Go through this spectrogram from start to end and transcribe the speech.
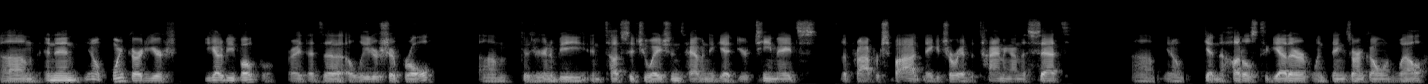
Um, and then, you know, point guard, you're you got to be vocal, right? That's a, a leadership role because um, you're going to be in tough situations, having to get your teammates to the proper spot, making sure we have the timing on the set. Um, you know, getting the huddles together when things aren't going well.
